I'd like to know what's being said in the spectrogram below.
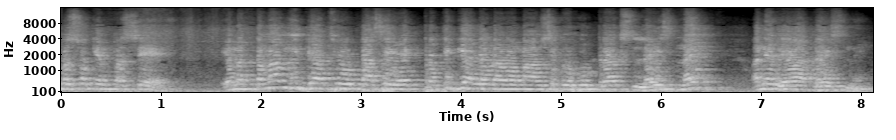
બસો કેમ્પસ છે, એમાં તમામ વિદ્યાર્થીઓ પાસે એક પ્રતિજ્ઞા લેવડાવવામાં આવશે કે હું ડ્રગ્સ લઈશ નહીં અને લેવા દઈશ નહીં.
